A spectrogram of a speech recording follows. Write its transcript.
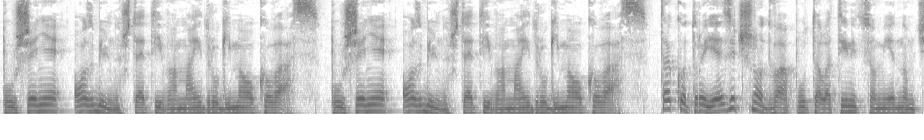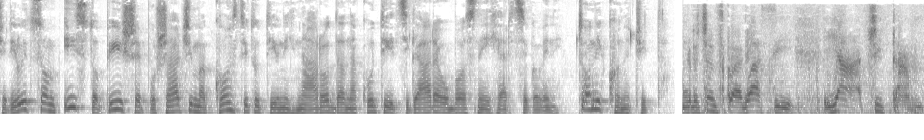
Pušenje ozbiljno šteti vama i drugima oko vas. Pušenje ozbiljno šteti vama i drugima oko vas. Tako trojezično, dva puta latinicom i jednom ćirilicom, isto piše pušačima konstitutivnih naroda na kutiji cigara u Bosni i Hercegovini. To niko ne čita. Rečenica koja glasi ja čitam,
